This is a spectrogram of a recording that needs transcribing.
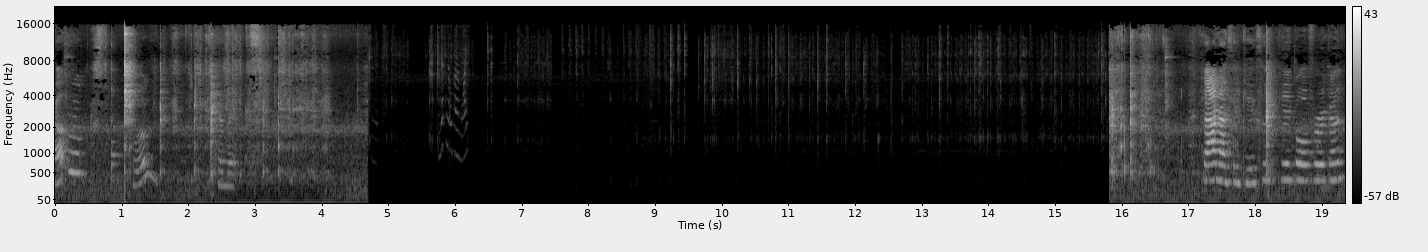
That looks good to mix. Dad, I think you should take over again.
